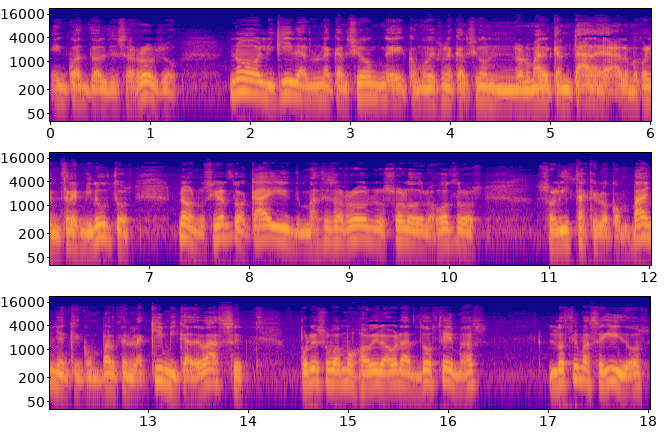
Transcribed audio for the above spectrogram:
en cuanto al desarrollo. No liquidan una canción eh, como es una canción normal cantada, a lo mejor en tres minutos. No, ¿no es cierto? Acá hay más desarrollo solo de los otros solistas que lo acompañan, que comparten la química de base. Por eso vamos a oír ahora dos temas, los temas seguidos.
